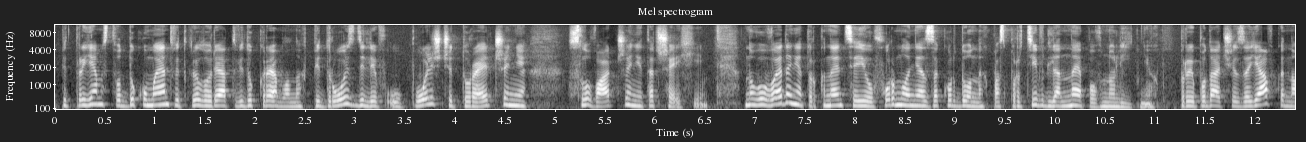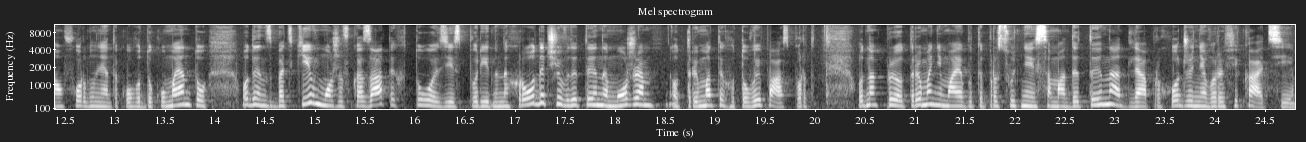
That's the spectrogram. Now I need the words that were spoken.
підприємство Документ відкрило ряд відокремлених підрозділів у Польщі, Туреччині, Словаччині та Чехії. Нововведення торкнеться і оформлення закордонних паспортів для неповнолітніх. При подачі заявки на оформлення такого документу один з батьків може вказати, хто зі споріднених родичів дитини може отримати готовий паспорт. Однак при отриманні має бути присутня і сама дитина для проходження верифікації.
